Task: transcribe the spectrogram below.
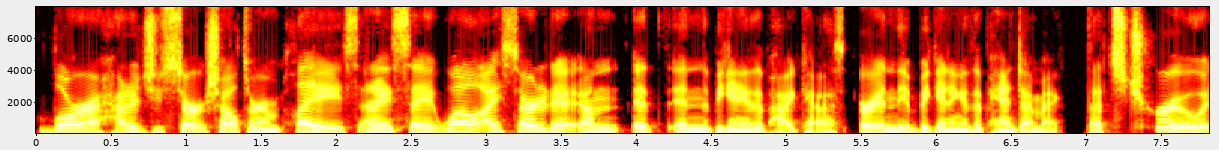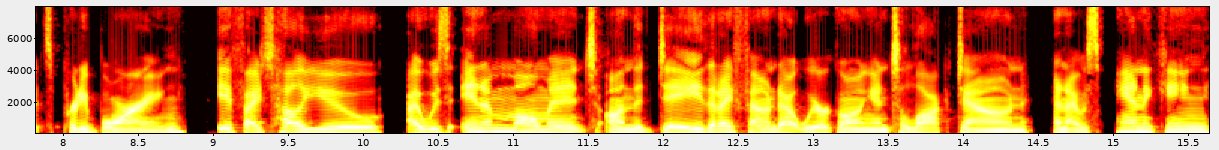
Laura, how did you start Shelter in Place? And I say, well, I started it on, in the beginning of the podcast or in the beginning of the pandemic. That's true. It's pretty boring. If I tell you I was in a moment on the day that I found out we were going into lockdown and I was panicking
